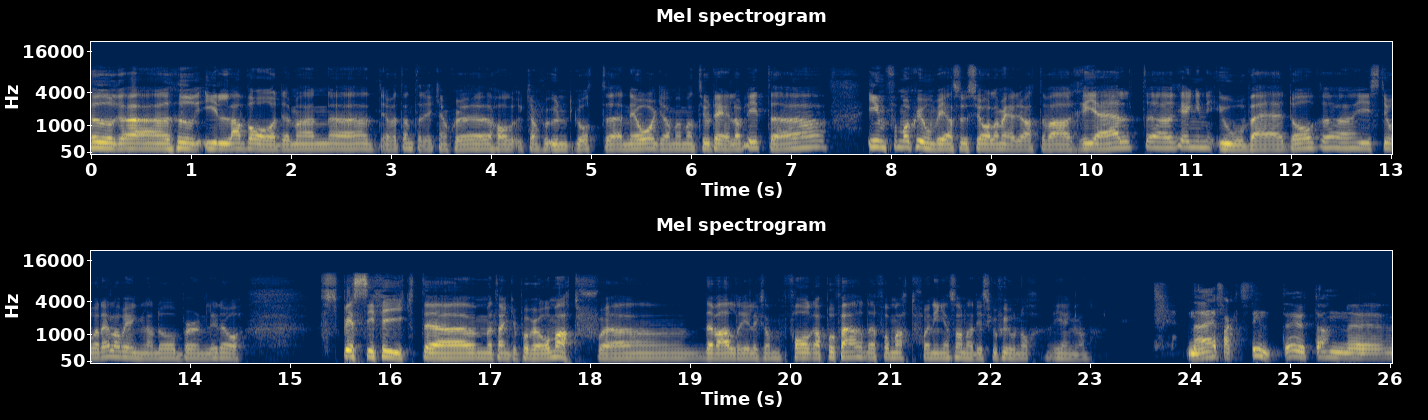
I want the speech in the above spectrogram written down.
Hur, uh, hur illa var det? Men uh, jag vet inte, det kanske har kanske undgått uh, några, men man tog del av lite information via sociala medier att det var rejält regnoväder i stora delar av England och Burnley då specifikt med tanke på vår match. Det var aldrig liksom fara på färde för matchen, inga sådana diskussioner i England. Nej, faktiskt inte. Utan eh,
